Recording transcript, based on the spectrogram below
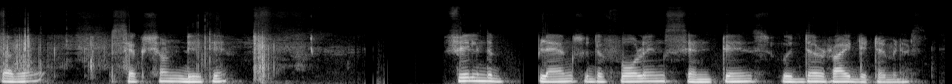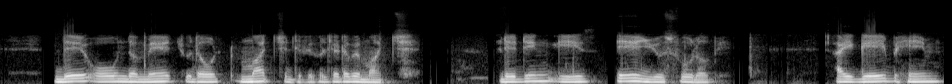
তারপর সেকশন ডিতে Fill in the blanks with the following sentence with the right determinants. They won the match without much difficulty. That will much. Reading is a useful hobby. I gave him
